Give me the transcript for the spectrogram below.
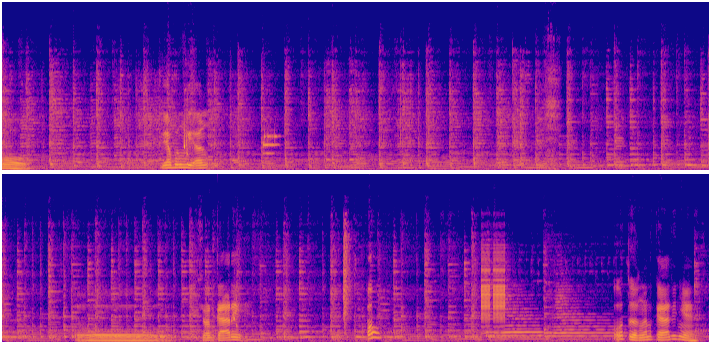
Ồ. Đeo vương miệng. Ồ. Cho ăn cá đi. Ô. Ô, tưởng ăn cá chứ nhỉ?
